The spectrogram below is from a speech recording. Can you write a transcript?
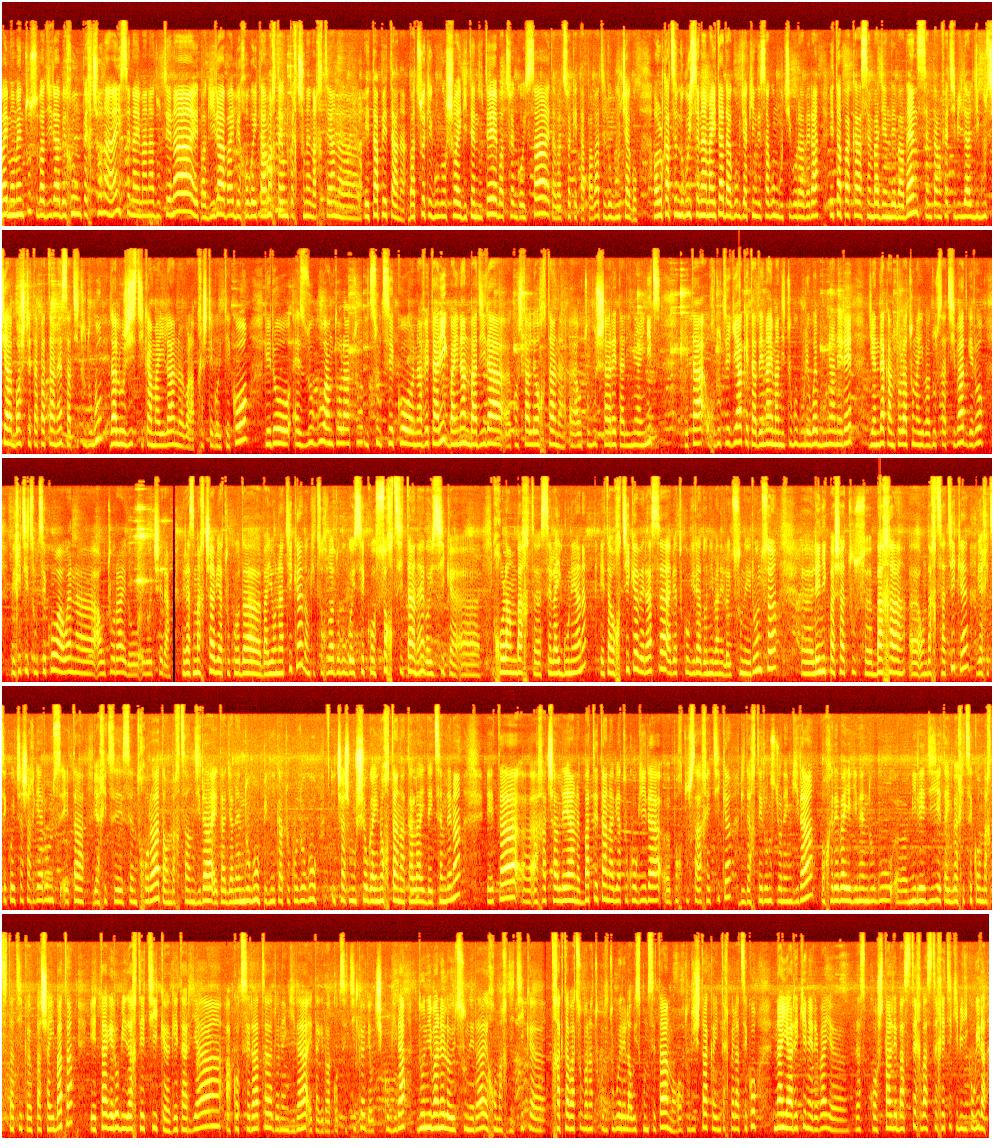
Bai, momentuz badira behun pertsona, eh, izena emana dutena, eta gira bai behogoita amarta egun pertsonen artean uh, etapetan. Batzuek egun osoa egiten dute, batzuek goiza, eta batzuek etapa bat edo gutxiago. Aholkatzen dugu izena emaita, da guk jakin dezagun gutxi gora bera. Etapaka zenbat jende baden, zentan feti bilaldi guzia bost etapatan ez, atitu dugu. Da logistika mailan, voilà, preste goiteko. Gero ez dugu antolatu itzultzeko navetarik, bainan badira kostalde hortan uh, autobus sare eta linea initz, eta ordutegiak eta dena eman ditugu gure webgunean ere, jendeak antolatu nahi badu zati bat, gero behitzitzutzeko hauen uh, autora edo, edo etxera. Beraz, martxa abiatuko da baionatik, donk itzordua dugu goizeko sortzitan, eh, goizik uh, Roland Bart zela igunean, Eta hortik beraz, abiatuko gira doni bane loitzune eruntz, uh, lehenik pasatuz baja uh, ondartzatik, eh? biahitzeko itxasargiaruntz eta biahitze zentrora eta ondartzan dira eta janen dugu, piknikatuko dugu itxas museo gainortan atalai deitzen dena, eta uh, ahatsaldean batetan abiatuko gira uh, portu zahajetik, bidarteruntz jonen gira, hor bai eginen dugu uh, miledi eta ilbahitzeko ondartzetatik uh, pasai bat, eta gero bidartetik getaria, akotzerat jonen gira, eta gero akotzetik jautsiko gira, doni bane loitzunera, ego marditik, trakta batzuk banatuko ditugu ere lau izkuntzetan, hor turistak interpelatzeko nahi ere bai, uh, kostalde bazter bazteretik ibiliko gira.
